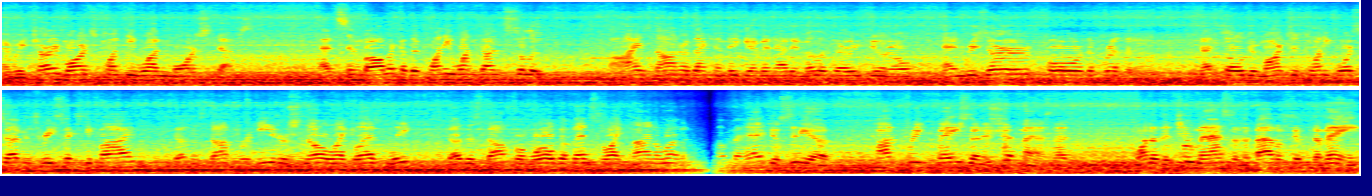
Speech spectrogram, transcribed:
and return march 21 more steps. That's symbolic of the 21 gun salute, the highest honor that can be given at a military funeral and reserved for the president. That soldier marches 24-7, 365, doesn't stop for heat or snow like last week, doesn't stop for world events like 9-11. Up ahead you'll see a concrete base and a ship mast. That's one of the two masts of the battleship Maine,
